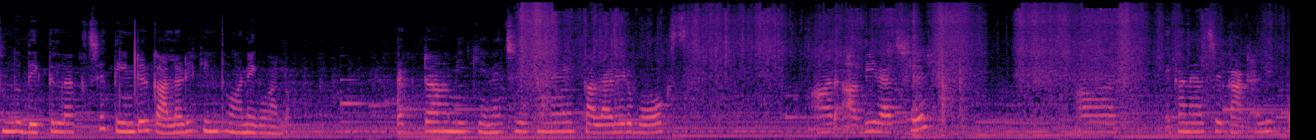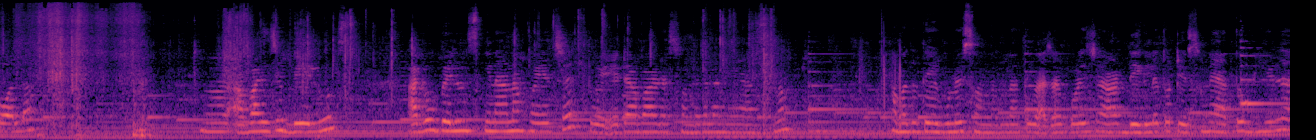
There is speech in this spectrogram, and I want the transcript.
সুন্দর দেখতে লাগছে, তিনটের কালারই কিন্তু অনেক ভালো। একটা আমি কিনেছি এখানে কালারের বক্স, আর আবির আছে, আর এখানে আছে কাঁঠালি কলা, আর আবার এই যে বেলুনস আগেও বেলুনস কিনে আনা হয়েছে, তো এটা আবার সন্ধ্যাবেলা নিয়ে আসলাম। আপাতত এগুলোই সন্ধ্যাবেলাতে বাজার করেছে, আর দেখলে তো স্টেশনে এত ভিড় না,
